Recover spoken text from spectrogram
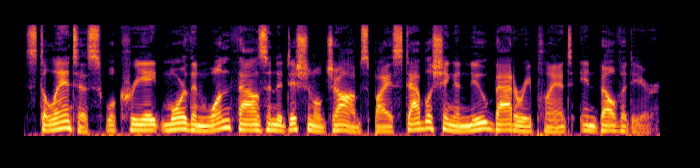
Stellantis will create more than 1,000 additional jobs by establishing a new battery plant in Belvidere.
